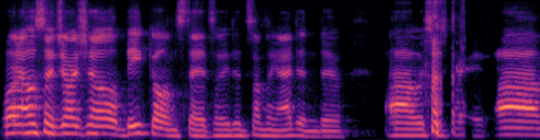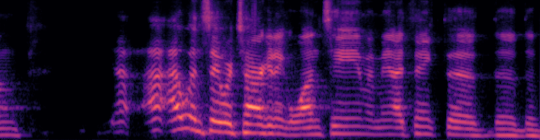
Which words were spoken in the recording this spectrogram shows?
Well, I also George Hill beat Golden State, so he did something I didn't do, uh, which is great. um, yeah, I, I, wouldn't say we're targeting one team. I mean, I think the the the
